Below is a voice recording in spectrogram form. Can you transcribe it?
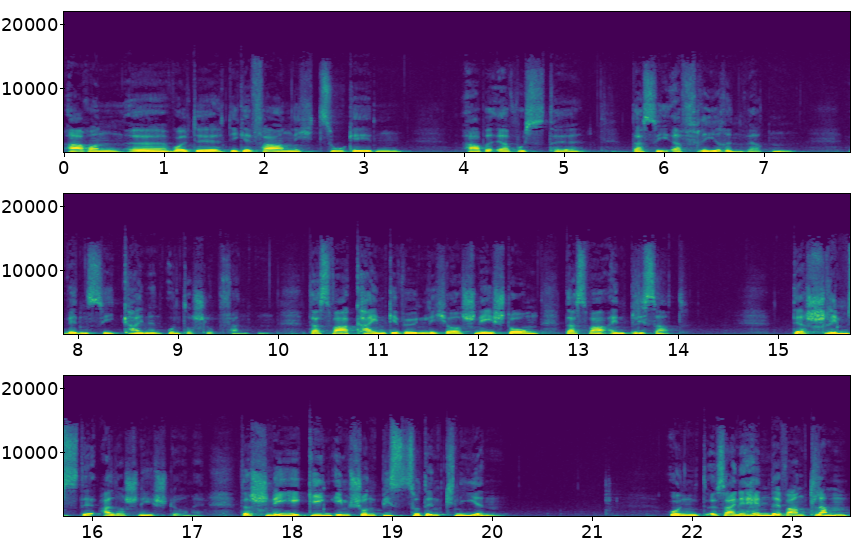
Aaron äh, wollte die Gefahr nicht zugeben, aber er wusste, dass sie erfrieren werden, wenn sie keinen Unterschlupf fanden. Das war kein gewöhnlicher Schneesturm, das war ein Blizzard. Der schlimmste aller Schneestürme. Der Schnee ging ihm schon bis zu den Knien. Und seine Hände waren klamm,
